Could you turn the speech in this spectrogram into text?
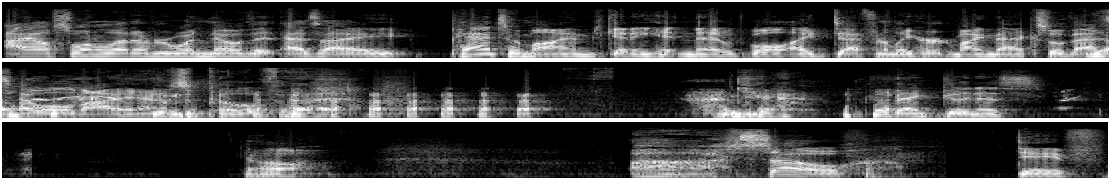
I also want to let everyone know that as I pantomimed getting hit in the head with the ball, I definitely hurt my neck. So that's Yep. how old I am. There's a pillow for that. yeah. Thank goodness. Oh. Ah, so, Dave,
